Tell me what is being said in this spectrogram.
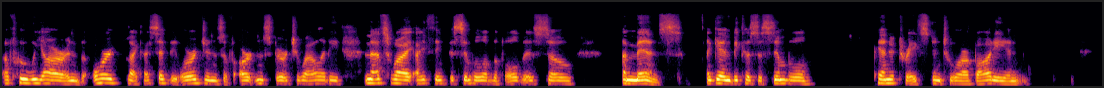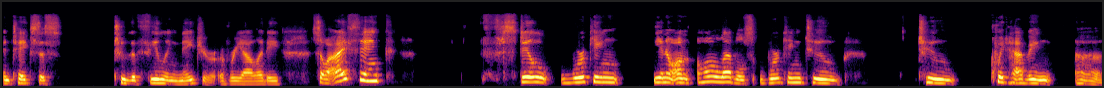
of who we are and the or like i said the origins of art and spirituality. And that's why i think the symbol of the vulva is so immense. Again because the symbol penetrates into our body and and takes us to the feeling nature of reality. So i think still working you know on all levels working to to quit having uh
